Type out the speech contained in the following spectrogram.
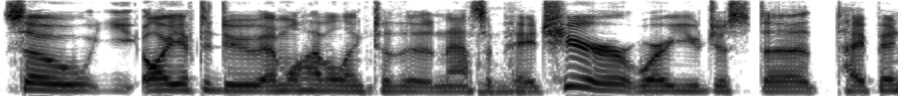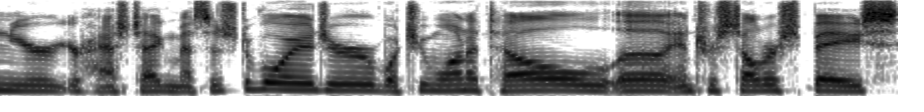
So you, all you have to do, and we'll have a link to the NASA page here, where you just uh, type in your, your hashtag message to Voyager, what you want to tell uh, interstellar space.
